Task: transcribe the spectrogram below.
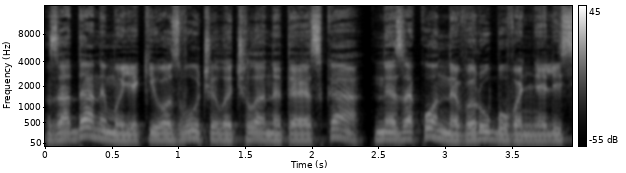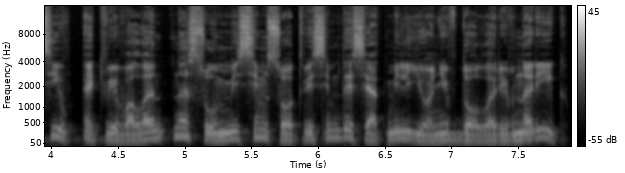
За даними, які озвучили члени ТСК, незаконне вирубування лісів еквівалентне сумі 780 мільйонів доларів на рік.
